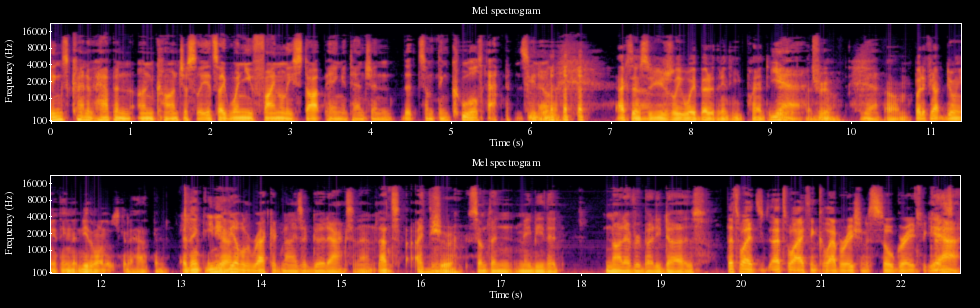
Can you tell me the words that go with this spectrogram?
things kind of happen unconsciously. It's like when you finally stop paying attention that something cool happens, you know. Accidents are usually way better than anything you plan to do. Yeah, true. Yeah. Um, but if you're not doing anything, then neither one of those is going to happen. I think You need yeah. to be able to recognize a good accident. That's I think Sure. something maybe that not everybody does. That's why it's that's why I think collaboration is so great because Yeah,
